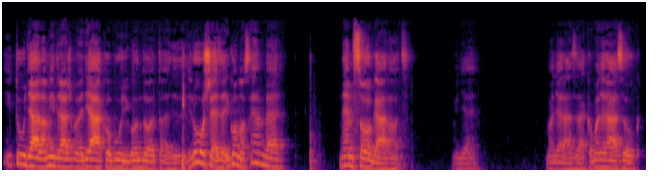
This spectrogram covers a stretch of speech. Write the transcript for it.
Itt úgy áll a midrásban, hogy Jákob úgy gondolta, hogy ez egy róse, ez egy gonosz ember, nem szolgálhat. Ugye, magyarázzák a magyarázók,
